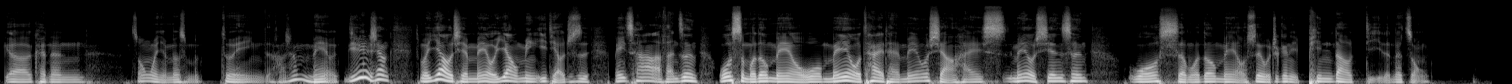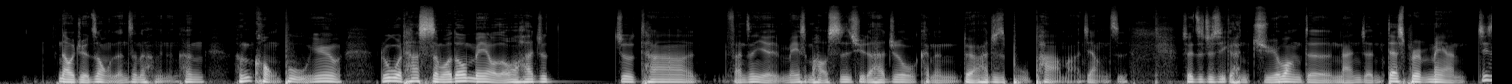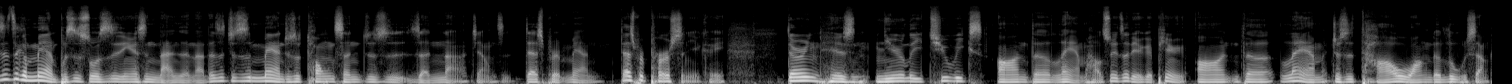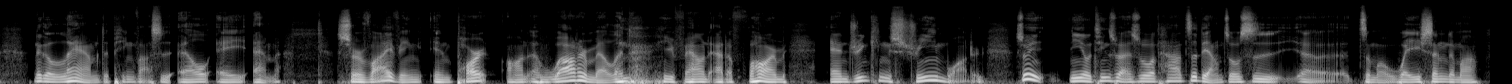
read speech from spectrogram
呃，可能。 中文有没有什么对应的？好像没有，有点像什么要钱没有要命一条，就是没差了。反正我什么都没有，我没有太太，没有小孩，没有先生，我什么都没有，所以我就跟你拼到底的那种。那我觉得这种人真的很很很恐怖，因为如果他什么都没有的话，他就就他。反正也没什么好失去的，他就可能对啊，他就是不怕嘛，这样子，所以这就是一个很绝望的男人，desperate man。其实这个 man 不是说是因为是男人啊，但是就是 man 就是通称就是人呐、啊，这样子，desperate man，desperate person 也可以。During his nearly two weeks on the lam，好，所以这里有一个片语 on the lam，就是逃亡的路上，那个 lam 的拼法是 L A M。surviving in part on a watermelon he found at a farm and drinking stream water。所以你有听出来说他这两周是呃怎么维生的吗？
